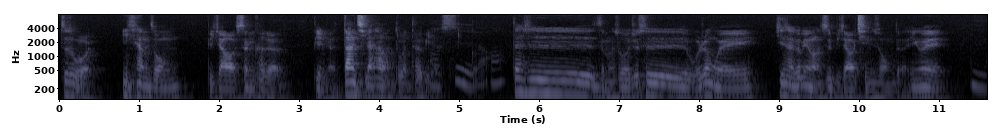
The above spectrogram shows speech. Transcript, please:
这是我印象中比较深刻的病人，当然其他还有很多很特别的哦，是哦。但是怎么说，就是我认为精神科病房是比较轻松的，因为嗯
